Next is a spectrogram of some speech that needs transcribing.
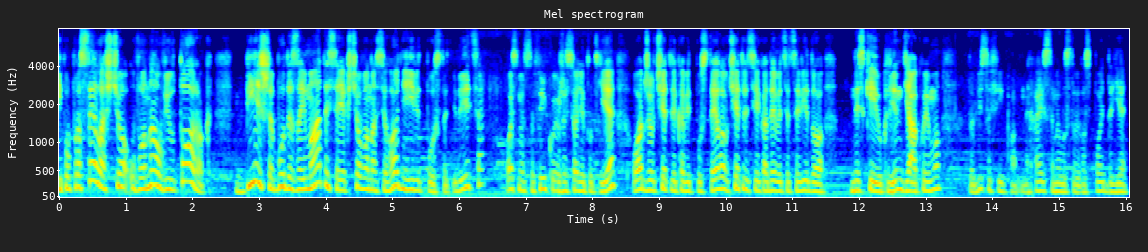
і попросила, що вона у вівторок більше буде займатися, якщо вона сьогодні її відпустить. І дивіться, ось ми з Софійкою вже сьогодні тут є. Отже, вчителька відпустила. Вчительці, яка дивиться це відео, низький уклін. Дякуємо. Тобі, Софійко, нехай всемилостивий Господь дає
